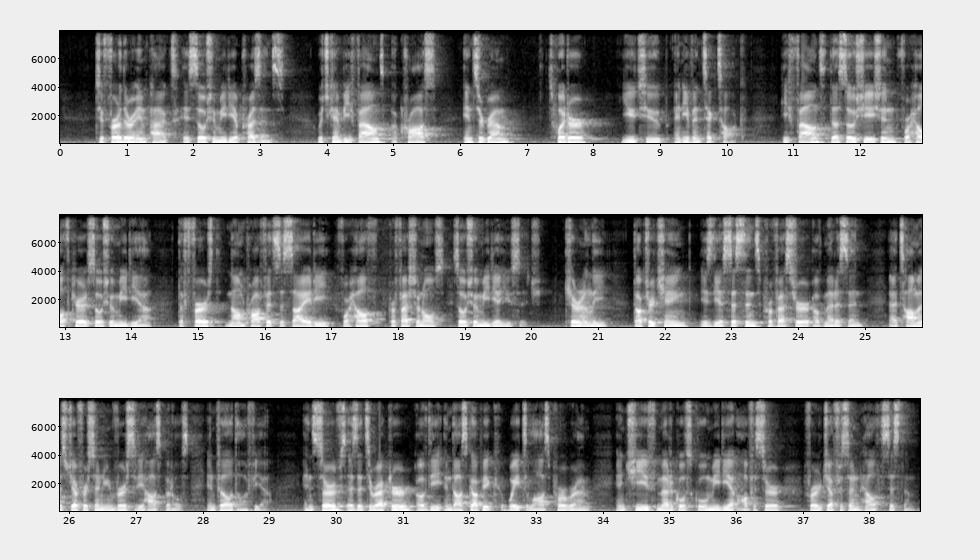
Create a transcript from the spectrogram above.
To further impact his social media presence, which can be found across Instagram, Twitter, YouTube, and even TikTok, he found the Association for Healthcare Social Media the first nonprofit society for health professionals' social media usage. Currently, Dr. Chiang is the Assistant Professor of Medicine at Thomas Jefferson University Hospitals in Philadelphia and serves as the Director of the Endoscopic Weight Loss Program and Chief Medical Social Media Officer for Jefferson Health System.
